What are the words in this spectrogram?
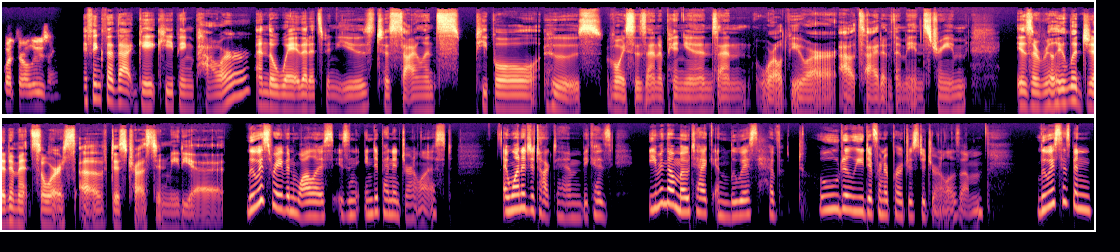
what they're losing. I think that that gatekeeping power and the way that it's been used to silence people whose voices and opinions and worldview are outside of the mainstream is a really legitimate source of distrust in media. Lewis Raven Wallace is an independent journalist. I wanted to talk to him because even though Motec and Lewis have totally different approaches to journalism, Lewis has been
